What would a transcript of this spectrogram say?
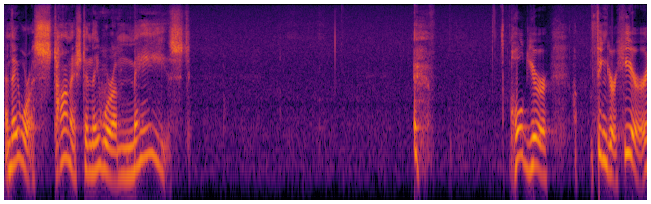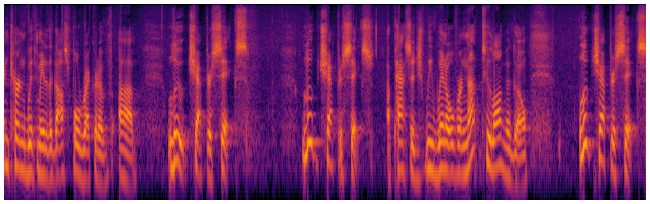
And they were astonished and they were amazed. Hold your finger here and turn with me to the gospel record of uh, Luke chapter 6. Luke chapter 6, a passage we went over not too long ago. Luke chapter 6.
